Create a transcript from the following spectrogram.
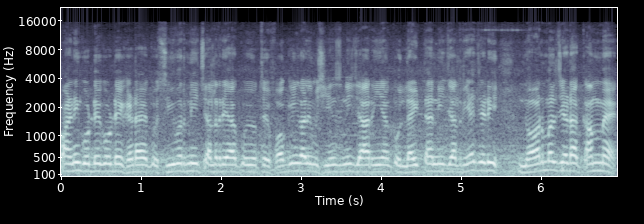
ਪਾਣੀ ਗੋਡੇ ਗੋਡੇ ਖੜਾ ਹੈ ਕੋਈ ਸੀਵਰ ਨਹੀਂ ਚੱਲ ਰਿਹਾ ਕੋਈ ਉੱਥੇ ਫੋਗਿੰਗ ਵਾਲੀ ਮਸ਼ੀਨਸ ਨਹੀਂ ਜਾ ਰਹੀਆਂ ਕੋਈ ਲਾਈਟਾਂ ਨਹੀਂ ਚੱਲ ਰਹੀਆਂ ਜਿਹੜੀ ਨਾਰਮਲ ਜਿਹੜਾ ਕੰਮ ਹੈ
